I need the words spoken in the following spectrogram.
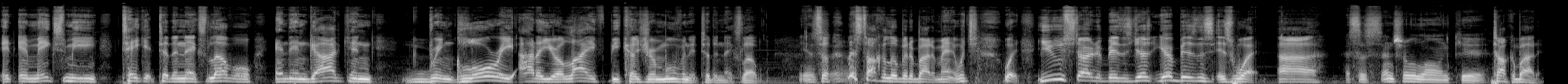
it, it makes me take it to the next level. And then God can bring glory out of your life because you're moving it to the next level. Yes, so sir. let's talk a little bit about it, man. Which what you started a business. Your, your business is what? Uh, It's essential lawn care. talk about it.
